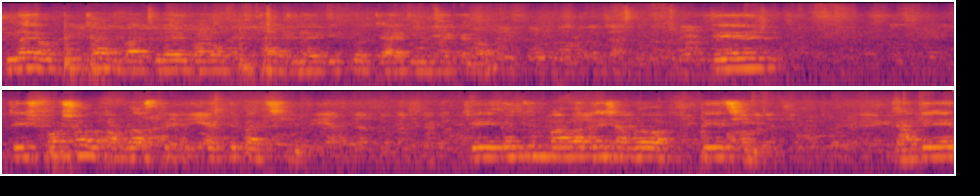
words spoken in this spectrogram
জুলাই অভ্যুত্থান বা জুলাই গণ অভ্যুত্থান জুলাই বিপ্লব যাই বলুন না কেন, এর যে ফসল আমরা আজকে দেখতে পাচ্ছি, যে নতুন বাংলাদেশ আমরা পেয়েছি, যাদের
